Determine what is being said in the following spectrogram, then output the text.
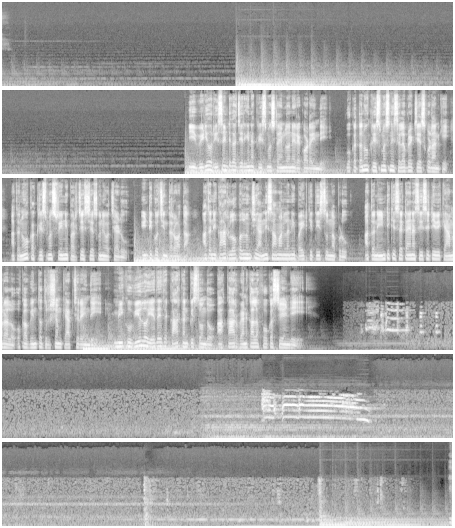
ఈ వీడియో రీసెంట్గా జరిగిన క్రిస్మస్ టైంలోనే రికార్డ్ అయింది. ఒకతను క్రిస్మస్ని సెలబ్రేట్ చేసుకోవడానికి అతను ఒక క్రిస్మస్ ట్రీని పర్చేస్ చేసుకుని వచ్చాడు. ఇంటికొచ్చిన తర్వాత అతని కార్ లోపల నుంచి అన్ని సామాన్లని బయటికి తీస్తున్నప్పుడు అతని ఇంటికి సెట్ అయిన సీసీటీవీ కెమెరాలో ఒక వింత దృశ్యం క్యాప్చర్ అయింది. మీకు వ్యూలో ఏదైతే కార్ కనిపిస్తోందో ఆ కార్ వెనకాల ఫోకస్ చేయండి.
